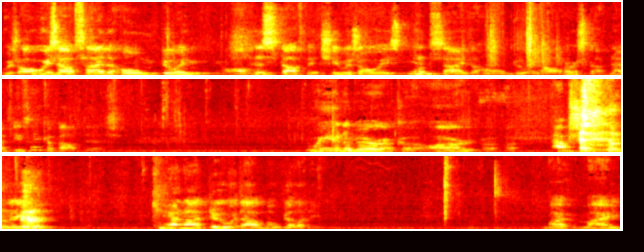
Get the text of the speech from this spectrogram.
was always outside the home doing all his stuff, and she was always inside the home doing all her stuff. Now, if you think about this, we in America are uh, absolutely cannot do without mobility. My, my,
